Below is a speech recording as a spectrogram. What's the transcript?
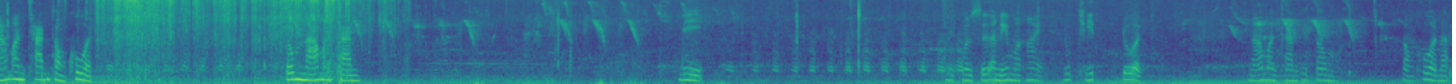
น้ำอัญชันสองขวด ต้มน้ำอัญชัน นี่มีคนซื้ออันนี้มาให้ ลูกชิดด้วย น้ำอัญชันที่ต้มสองขวดน่ะ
